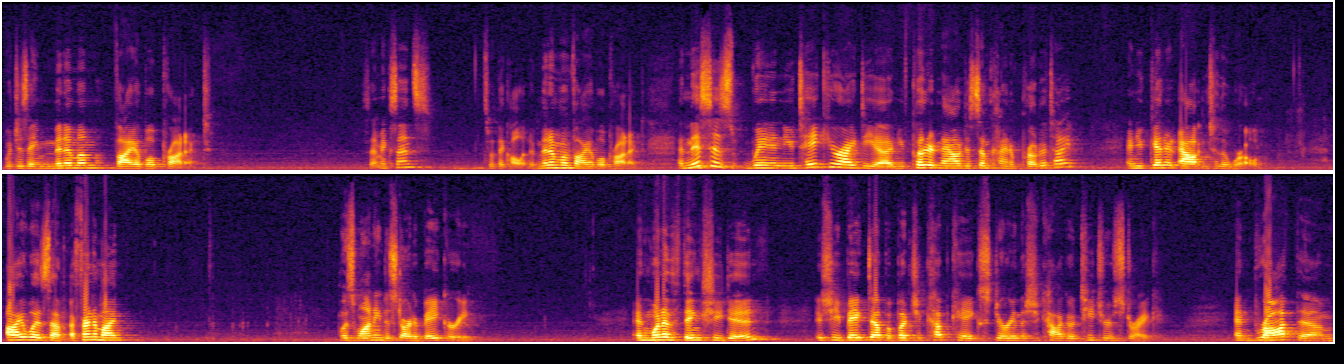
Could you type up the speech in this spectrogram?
which is a minimum viable product. Does that make sense? That's what they call it, a minimum viable product. And this is when you take your idea and you put it now into some kind of prototype and you get it out into the world. I was, um, a friend of mine was wanting to start a bakery. And one of the things she did is she baked up a bunch of cupcakes during the Chicago teachers strike and brought them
